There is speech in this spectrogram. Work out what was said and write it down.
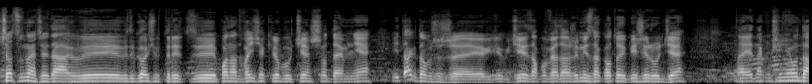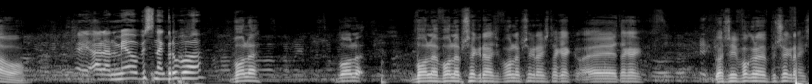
szacuneczek, tak, y, gościu, który y, ponad 20 kilo był cięższy ode mnie i tak dobrze, że gdzie- zapowiadał, że mnie znokautował w pierwszej rundzie, a jednak mu się nie udało. Okej, Alan, miało być na grubo? Wolę, wolę, wolę, wolę przegrać, wolę przegrać tak jak, e, tak jak, znaczy w ogóle przegrać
